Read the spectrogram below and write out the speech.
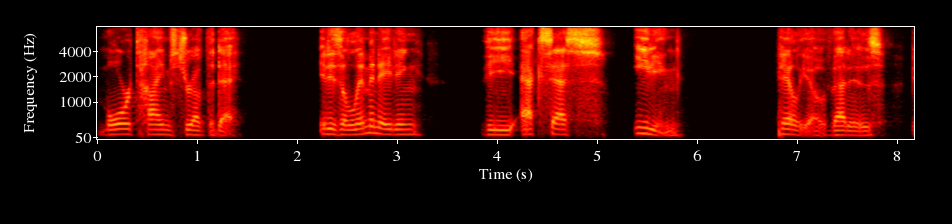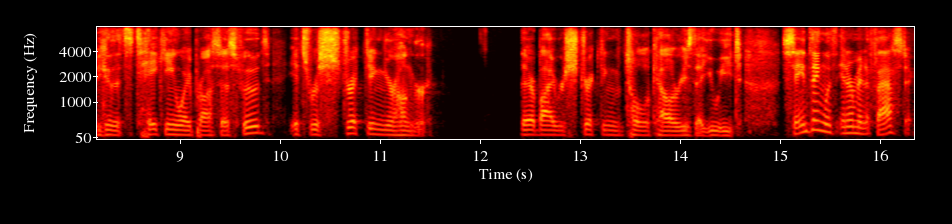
more times throughout the day. It is eliminating the excess eating paleo that is because it's taking away processed foods, it's restricting your hunger, thereby restricting the total calories that you eat. Same thing with intermittent fasting,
